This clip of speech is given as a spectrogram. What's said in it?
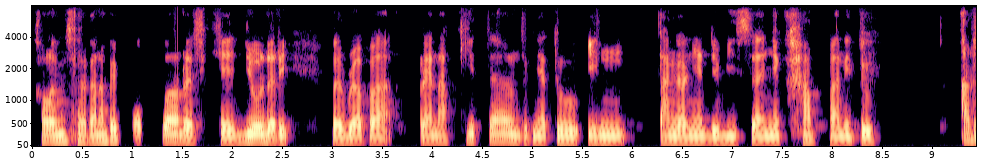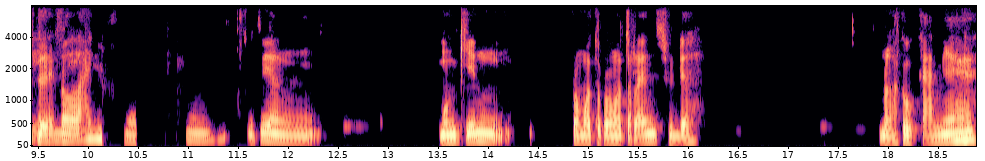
kalau misalkan sampai pospon reschedule dari beberapa line up kita untuk nyatuin tanggalnya dia bisa nyek kapan itu harus iya dari nol lagi hmm, itu yang mungkin promotor-promotor lain sudah melakukannya.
